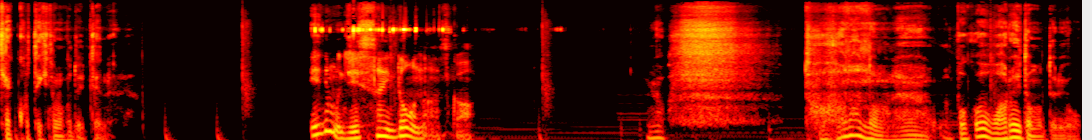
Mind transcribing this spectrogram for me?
結構適当なこと言ってんのよね。え、でも実際どうなんですか？いや、どうなんだろうね。僕は悪いと思ってるよ。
